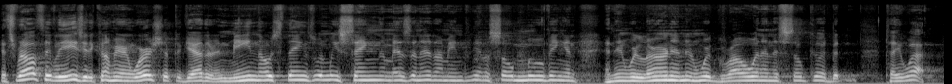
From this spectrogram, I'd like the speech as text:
it's relatively easy to come here and worship together and mean those things when we sing them, isn't it? I mean, you know, so moving, and, and then we're learning and we're growing, and it's so good. But tell you what,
